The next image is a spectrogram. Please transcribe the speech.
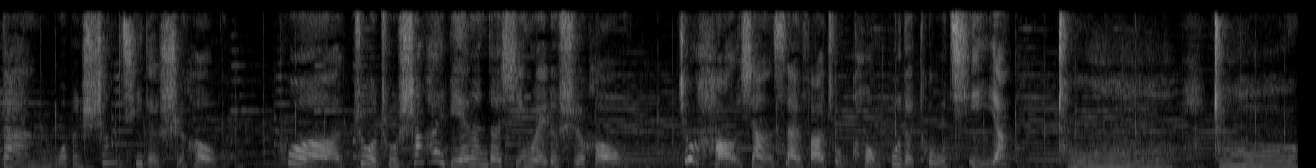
当我们生气的时候，或做出伤害别人的行为的时候，就好像散发出恐怖的毒气一样，吐吐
